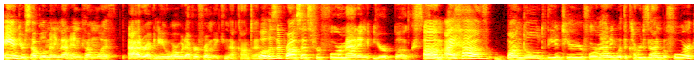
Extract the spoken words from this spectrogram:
and you're supplementing that income with ad revenue or whatever from making that content. What was the process for formatting your books? Um, I have bundled the interior formatting with the cover design before,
